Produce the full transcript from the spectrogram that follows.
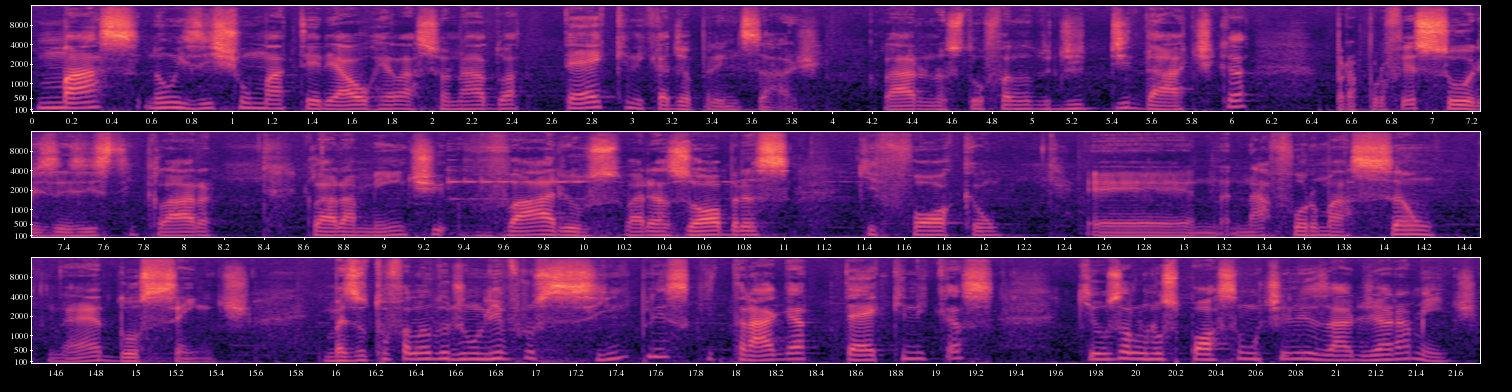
mas não existe um material relacionado à técnica de aprendizagem. Claro, não estou falando de didática para professores, existem clara, claramente vários, várias obras que focam é, na formação né, docente. Mas eu estou falando de um livro simples que traga técnicas que os alunos possam utilizar diariamente.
